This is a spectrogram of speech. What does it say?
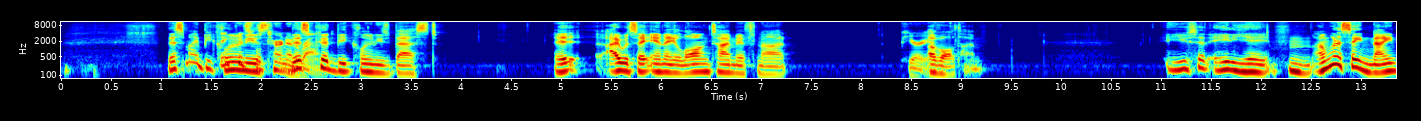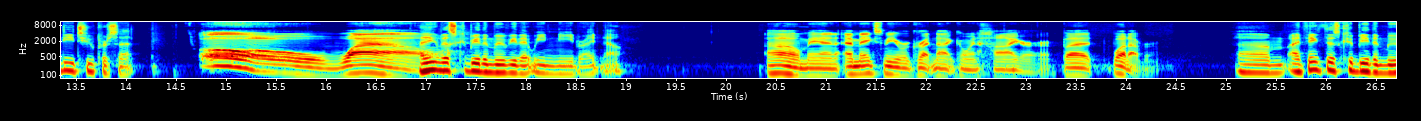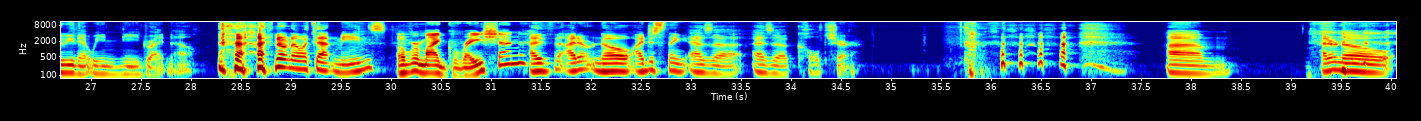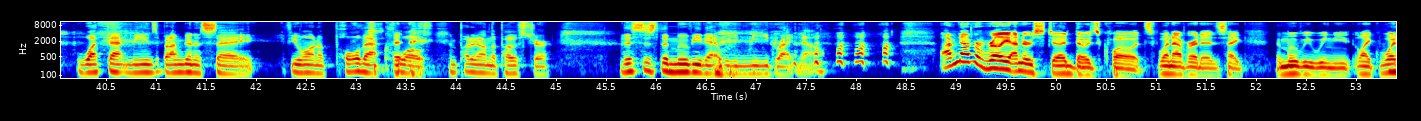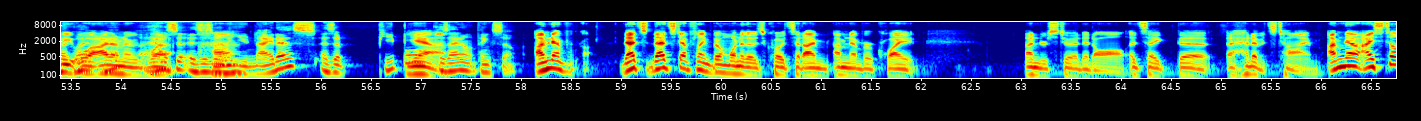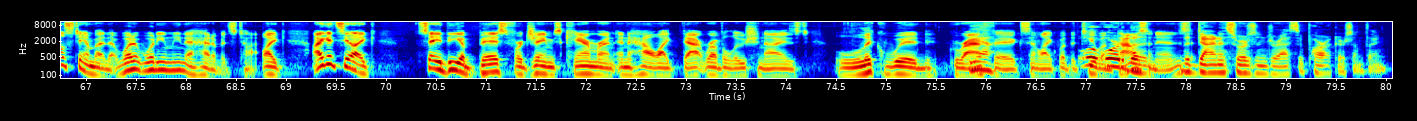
This might be this Clooney's. turn it this could be Clooney's best. It, I would say in a long time, if not Period. of all time. You said 88. Hmm. I'm going to say 92%. oh wow! I think this could be the movie that we need right now. Oh man, it makes me regret not going higher, but whatever. Um, I think this could be the movie that we need right now. I don't know what that means. Over migration? I th- I don't know. I just think as a as a culture. um I don't know what that means, but I'm going to say if you want to pull that quote and put it on the poster, this is the movie that we need right now. I've never really understood those quotes. Whenever it is like the movie we need, like what do you? Like, well, I don't know. what- What, how's it- is this going to unite us as a people? Yeah. Because I don't think so. I've never. That's that's definitely been one of those quotes that I'm I'm never quite understood at all. It's like the ahead of its time. I'm no. I still stand by that. What what do you mean ahead of its time? Like I could see like say the abyss for James Cameron and how like that revolutionized liquid graphics and like what the T one thousand is. the dinosaurs in Jurassic Park or something.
